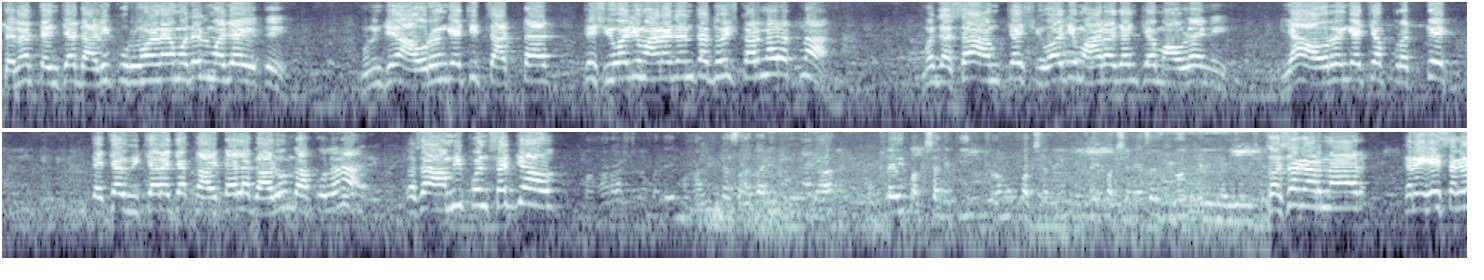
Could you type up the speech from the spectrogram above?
त्यांना त्यांच्या दाढी कुरवण्यामध्येच मजा येते. म्हणून जे औरंग्याची चाटतात ते शिवाजी महाराजांचा द्वेष करणारच ना. मग जसा आमच्या शिवाजी महाराजांच्या मावळ्याने या औरंग्याच्या प्रत्येक त्याच्या विचाराच्या कार्ट्याला गाडून दाखवलं ना तसं आम्ही पण सज्ज आहोत. महाराष्ट्रामध्ये महाविकास आघाडीतून या कुठल्याही पक्षाने तीन प्रमुख पक्षाने कुठल्याही पक्षाने याचा विरोध केलेला नाही कसं करणार? कारण हे सगळे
